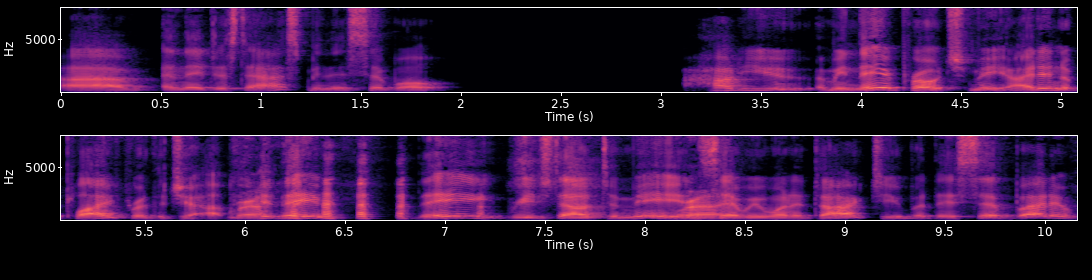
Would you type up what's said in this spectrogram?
Um, and they just asked me. They said, "Well, how do you?" I mean, they approached me. I didn't apply for the job. Right. they they reached out to me and Right. said, "We want to talk to you." But they said, "But if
